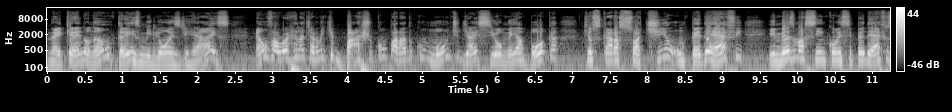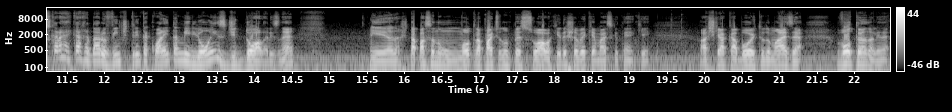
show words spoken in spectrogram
Né? E querendo ou não, 3 milhões de reais é um valor relativamente baixo comparado com um monte de ICO meia boca que os caras só tinham um PDF e mesmo assim com esse PDF os caras arrecadaram 20, 30, 40 milhões de dólares, né? E acho que tá passando uma outra parte do pessoal aqui, deixa eu ver o que mais que tem aqui. Acho que acabou e tudo mais, é. Voltando ali, né?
